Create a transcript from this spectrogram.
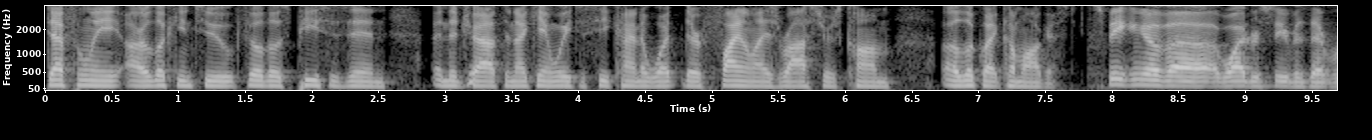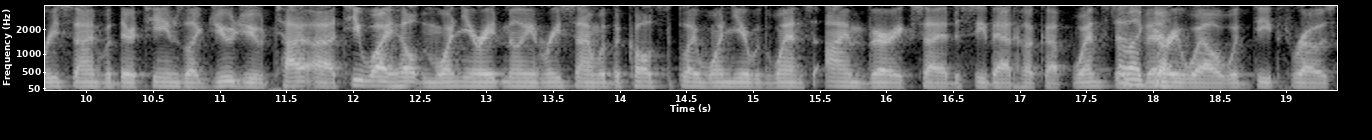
definitely are looking to fill those pieces in in the draft. And I can't wait to see kind of what their finalized rosters come uh, look like come August. Speaking of uh, wide receivers that re-signed with their teams like Juju, Ty, uh, T.Y. Hilton, one year, eight million, re-signed with the Colts to play one year with Wentz. I'm very excited to see that hookup. Wentz does like very that. well with deep throws.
